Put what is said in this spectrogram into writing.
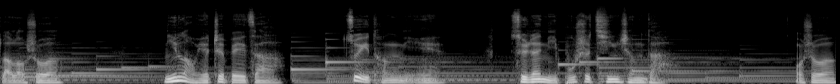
姥姥说：“你姥爷这辈子最疼你，虽然你不是亲生的。”我说：“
